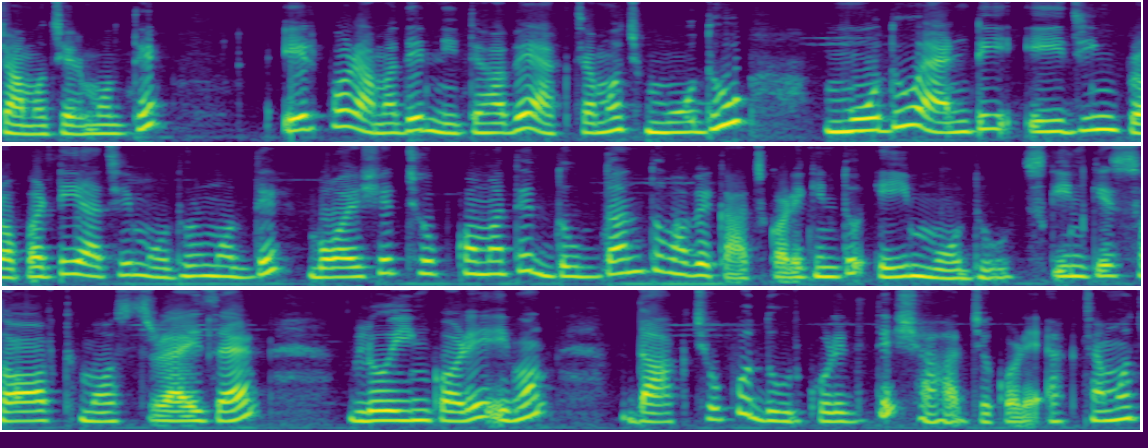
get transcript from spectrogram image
চামচের মধ্যে। এরপর আমাদের নিতে হবে এক চামচ মধু। মধু অ্যান্টি এইজিং প্রপার্টি আছে মধুর মধ্যে। বয়সের ছোপ কমাতে দুর্দান্তভাবে কাজ করে কিন্তু এই মধু। স্কিনকে সফট ময়শ্চারাইজ অ্যান্ড গ্লোয়িং করে এবং দাগ ছোপও দূর করে দিতে সাহায্য করে। এক চামচ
